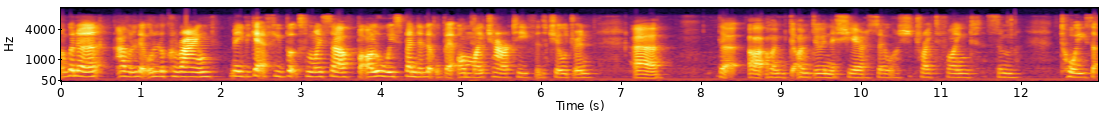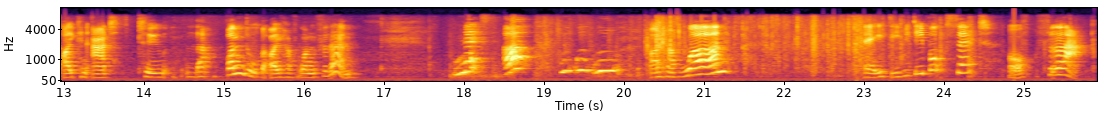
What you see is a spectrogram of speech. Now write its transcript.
I'm going to have a little look around, maybe get a few books for myself, but I'll always spend a little bit on my charity for the children uh, that uh, I'm, I'm doing this year. So I should try to find some toys that I can add to that bundle that I have won for them. Next up, woo, woo, woo, I have won a DVD box set of Flack.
